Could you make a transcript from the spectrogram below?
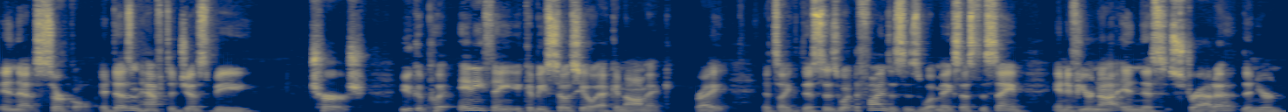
in that circle. It doesn't have to just be church. You could put anything. It could be socioeconomic, right? It's like this is what defines us. This is what makes us the same. And if you're not in this strata, then you're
